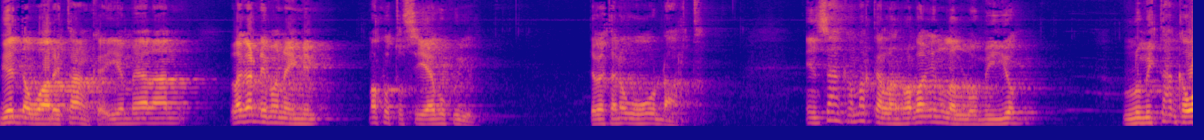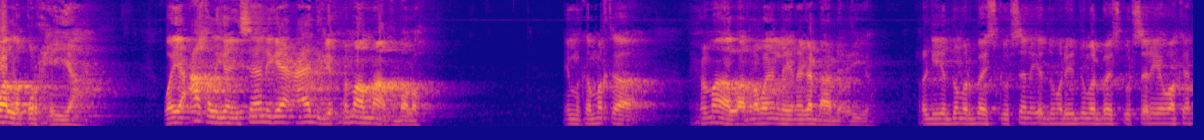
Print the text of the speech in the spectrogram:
Geedda waaritaanka iyo meel aan laga dhimanaynin ma ku tusiyaabuu ku yidhi dabeetana wuu u dhaartay insaanka marka la rabo in la lumiyo lumitaanka waa la qurxiyaa. Waayo caqliga insaaniga caadigii xumaa ma aqbalo. Iminka marka xumaa la rabo in laynaga dhaadhiciyo rag iyo dumar baa isguursanaya dumar iyo dumar baa isguursanaya waa kan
